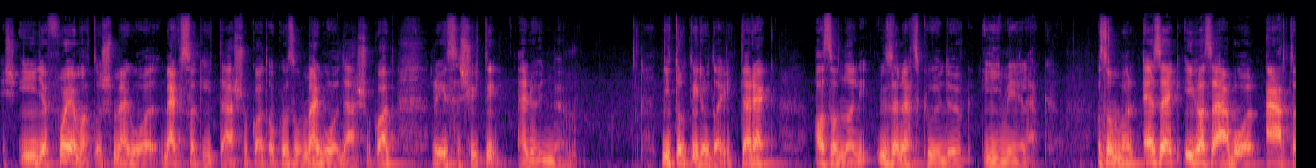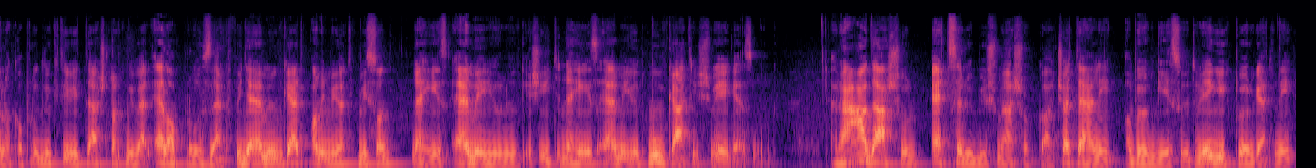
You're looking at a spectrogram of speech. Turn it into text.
és így a folyamatos megold, megszakításokat okozó megoldásokat részesíti előnyben. Nyitott irodai terek, azonnali üzenetküldők, e-mailek. Azonban ezek igazából ártanak a produktivitásnak, mivel elaprózzák figyelmünket, ami miatt viszont nehéz elmélyülnünk, és így nehéz elmélyült munkát is végeznünk. Ráadásul egyszerűbb is másokkal csetelni, a böngészőt végigpörgetni,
